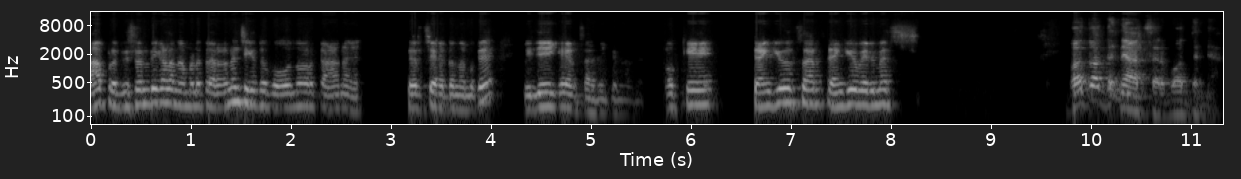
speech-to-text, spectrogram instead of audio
ആ പ്രതിസന്ധികളെ നമ്മൾ തരണം ചെയ്തു പോകുന്നവർക്കാണ് തീർച്ചയായിട്ടും നമുക്ക് വിജയിക്കാൻ സാധിക്കുന്നത് okay thank you sir thank you very much बहुत बहुत धन्यवाद सर बहुत धन्यवाद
